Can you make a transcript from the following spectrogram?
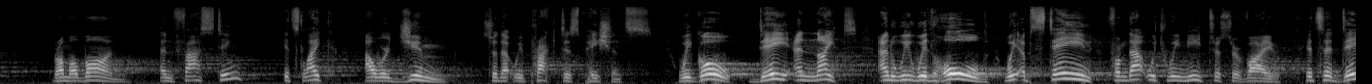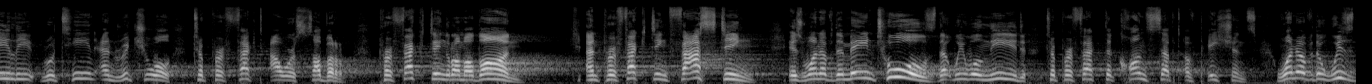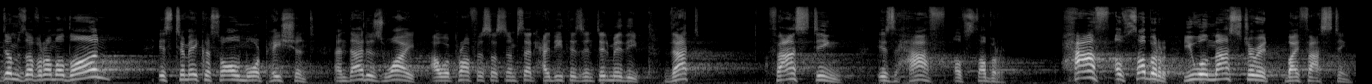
Ramadan and fasting, it's like our gym so that we practice patience. We go day and night and we withhold, we abstain from that which we need to survive. It's a daily routine and ritual to perfect our sabr. Perfecting Ramadan and perfecting fasting is one of the main tools that we will need to perfect the concept of patience. One of the wisdoms of Ramadan is to make us all more patient. And that is why our Prophet said, hadith is in Tirmidhi, that Fasting is half of sabr. Half of sabr, you will master it by fasting.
